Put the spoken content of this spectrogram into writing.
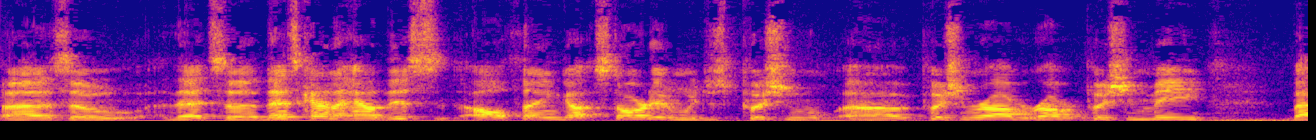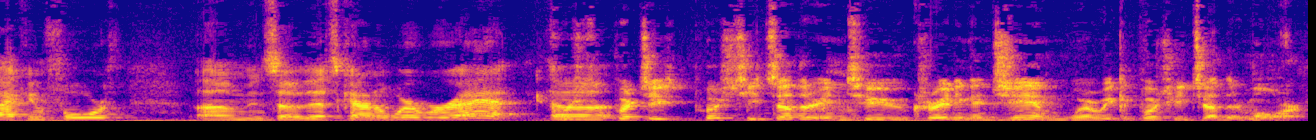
uh, so that's uh, that's kind of how this all thing got started, and we just pushing uh, pushing Robert, Robert pushing me back and forth. Um, and so that's kind of where we're at. Uh, push, push, pushed each other into creating a gym where we could push each other more.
